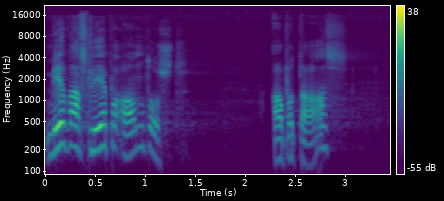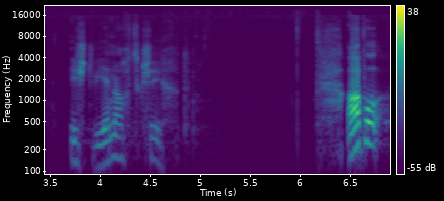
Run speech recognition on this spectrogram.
Mir war es lieber anders. Aber das ist die Weihnachtsgeschichte. Aber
